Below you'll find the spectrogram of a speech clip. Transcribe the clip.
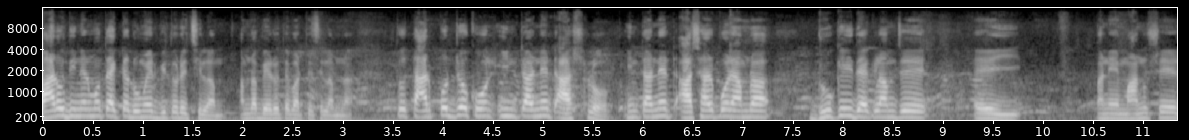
বারো দিনের মতো একটা রুমের ভিতরে ছিলাম, আমরা বেরোতে পারতেছিলাম না। তো তারপর যখন ইন্টারনেট আসলো ইন্টারনেট আসার পরে আমরা ঢুকেই দেখলাম যে এই মানে মানুষের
